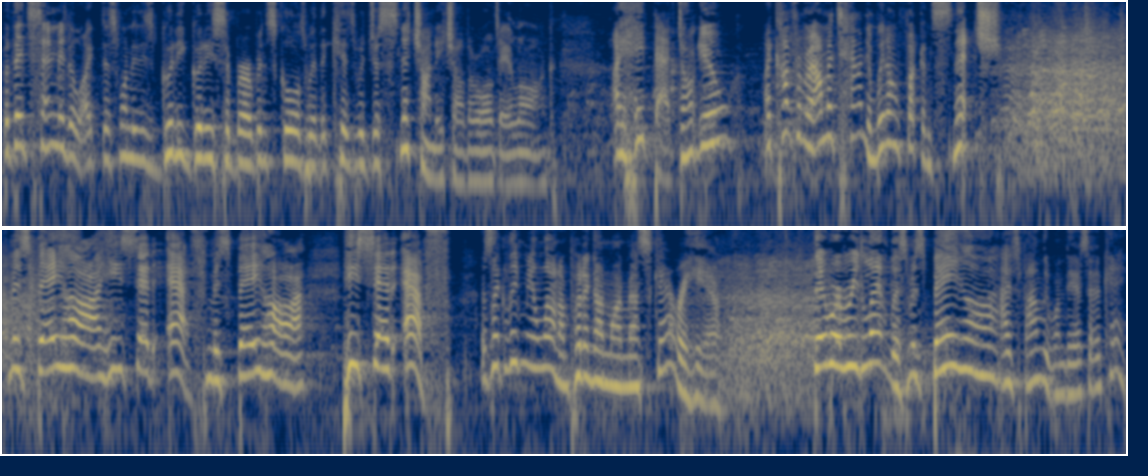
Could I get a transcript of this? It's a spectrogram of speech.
But they'd send me to like this one of these goody goody suburban schools where the kids would just snitch on each other all day long. I hate that, don't you? I come from, I'm Italian. We don't fucking snitch. Miss Behar, he said F. Miss Behar, he said F. I was like, leave me alone. I'm putting on my mascara here. They were relentless. Miss Behar. I finally one day I said, okay,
